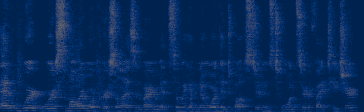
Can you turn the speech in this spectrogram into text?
and we're, we're a smaller, more personalized environment, so we have no more than 12 students to one certified teacher.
